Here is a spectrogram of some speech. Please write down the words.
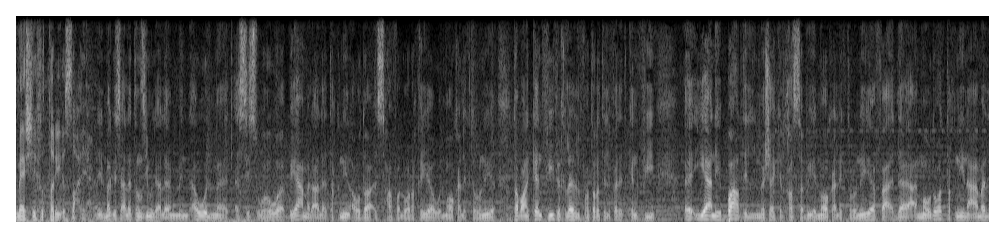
ماشي في الطريق الصحيح. المجلس الاعلى لتنظيم الإعلام من أول ما تاسس وهو بيعمل على تقنين أوضاع الصحافة الورقية والمواقع الإلكترونية. طبعا كان في في خلال الفترات اللي فاتت كان في آه، يعني بعض المشاكل خاصة بالمواقع الإلكترونية. فده موضوع التقنين عمل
